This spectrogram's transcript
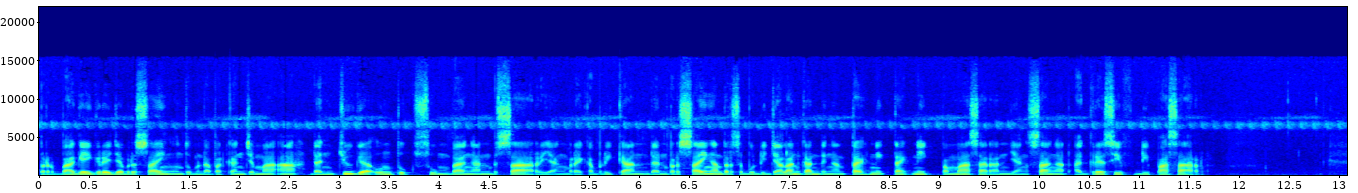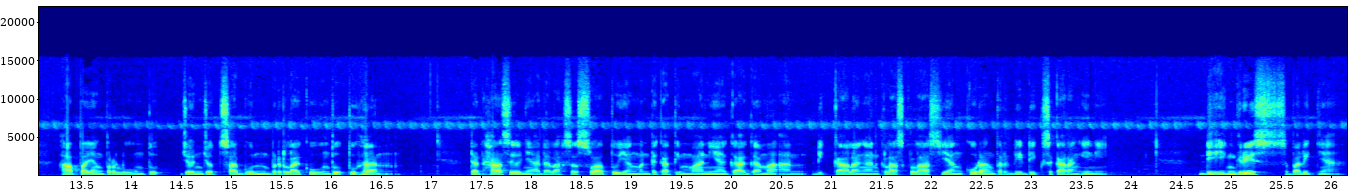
Berbagai gereja bersaing untuk mendapatkan jemaah dan juga untuk sumbangan besar yang mereka berikan dan persaingan tersebut dijalankan dengan teknik-teknik pemasaran yang sangat agresif di pasar. Apa yang perlu untuk jonjot sabun berlaku untuk Tuhan. Dan hasilnya adalah sesuatu yang mendekati mania keagamaan di kalangan kelas-kelas yang kurang terdidik sekarang ini. Di Inggris, sebaliknya,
